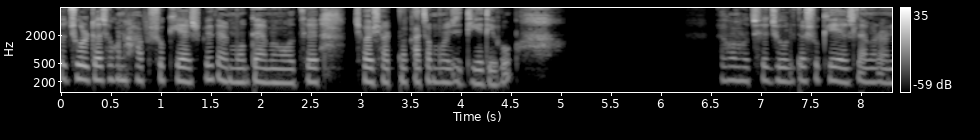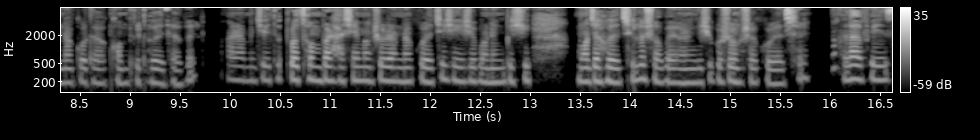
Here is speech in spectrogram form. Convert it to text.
তো ঝোলটা যখন হাফ শুকিয়ে আসবে, তার মধ্যে আমি হচ্ছে ছয় সাতটা কাঁচামরিচ দিয়ে দিব। এখন হচ্ছে ঝোলটা শুকিয়ে আসলে আমার রান্না করা কমপ্লিট হয়ে যাবে। আর আমি যেহেতু প্রথমবার হাঁসের মাংস রান্না করেছি, সেই হিসেবে অনেক বেশি মজা হয়েছিল, সবাই অনেক বেশি প্রশংসা করেছে। আল্লাহ হাফিজ।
